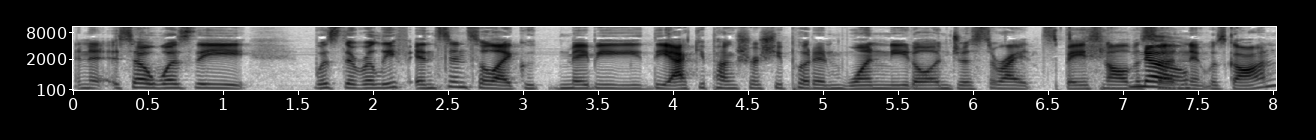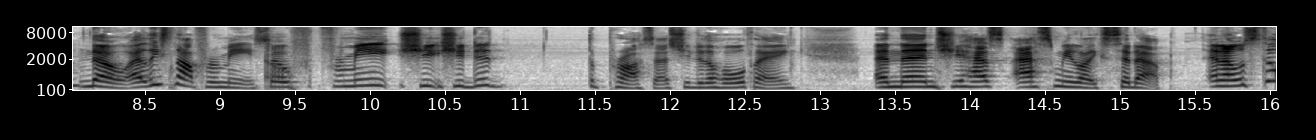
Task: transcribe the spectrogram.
And it, so was the was the relief instant? So like maybe the acupuncture she put in one needle in just the right space, and all of a No. sudden it was gone. no, at least not for me. So Oh. f- for me, she she did the process. She did the whole thing, and then she has asked me to, like sit up, and I was still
